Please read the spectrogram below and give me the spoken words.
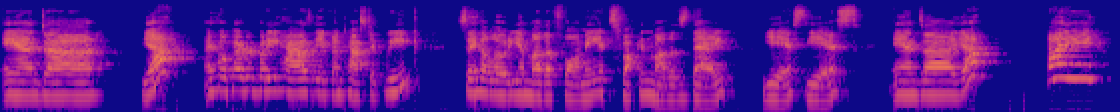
And uh yeah, I hope everybody has a fantastic week. Say hello to your mother for me. It's fucking Mother's Day. Yes, yes. And uh yeah. Bye.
